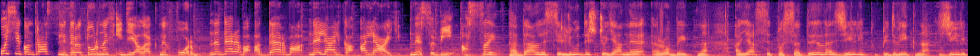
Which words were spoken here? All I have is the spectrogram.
Ось і контраст літературних і діалектних форм: не дерева, а дерва, не лялька, а ляй, не собі, а си. Гадалися люди, що я не робітна, а я си посадила жілі під вікна, жілі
